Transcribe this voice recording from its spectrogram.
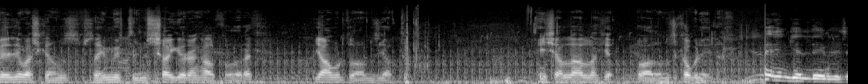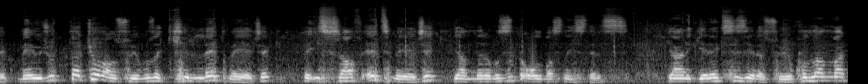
Belediye Başkanımız, Sayın Müftümüz, Çaygören halkı olarak yağmur duamızı yaptık. İnşallah Allah dualarımızı kabul eder. engelleyebilecek, mevcuttaki olan suyumuzu kirletmeyecek ve israf etmeyecek yanlarımızın da olmasını isteriz. Yani gereksiz yere suyu kullanmak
